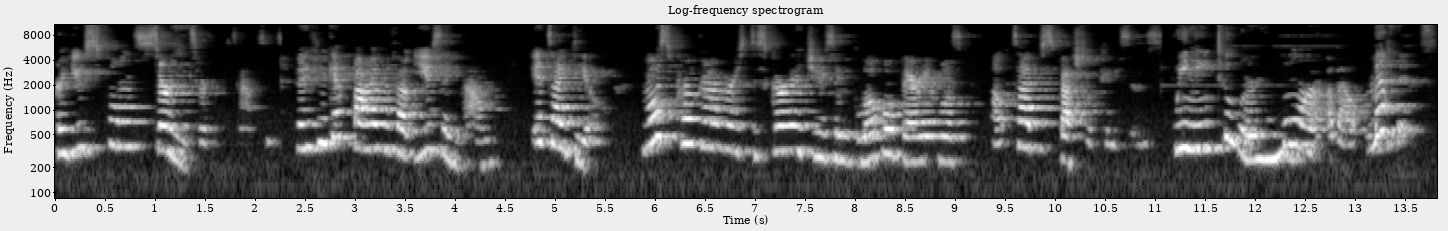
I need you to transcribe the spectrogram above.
are useful in certain circumstances, but if you get by without using them, it's ideal. Most programmers discourage using global variables outside of special cases. We need to learn more about methods.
